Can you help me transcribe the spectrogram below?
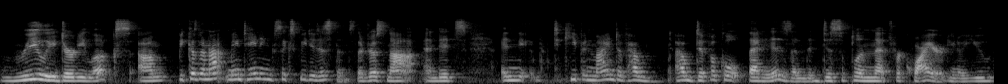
really dirty looks um, because they're not maintaining six feet of distance. They're just not. And it's and to keep in mind of how how difficult that is and the discipline that's required. You know you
